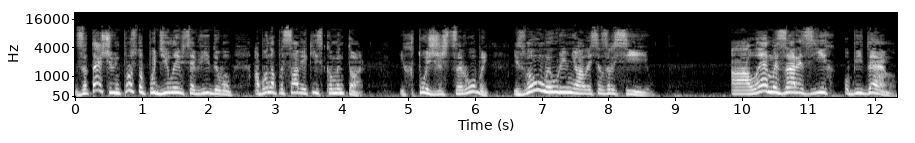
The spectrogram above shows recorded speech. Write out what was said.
за те, що він просто поділився відео або написав якийсь коментар. І хтось же ж це робить. І знову ми урівнялися з Росією. Але ми зараз їх обійдемо.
